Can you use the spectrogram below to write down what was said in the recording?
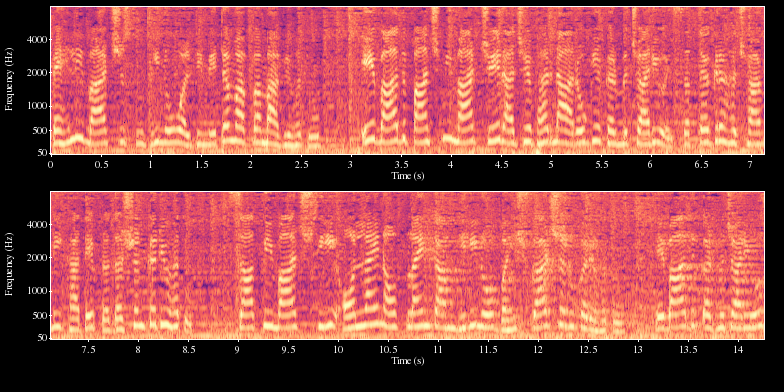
પહેલી માર્ચ સુધીનું અલ્ટિમેટમ આપવામાં આવ્યું હતું. એ બાદ પાંચમી માર્ચે રાજ્યભરના આરોગ્ય કર્મચારીઓએ સત્યાગ્રહ છાવણી ખાતે પ્રદર્શન કર્યું હતું. સાતમી માર્ચથી ઓનલાઈન ઓફલાઈન કામગીરીનો બહિષ્કાર શરૂ કર્યો હતો. એ બાદ કર્મચારીઓ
